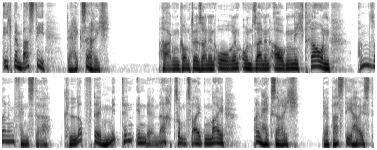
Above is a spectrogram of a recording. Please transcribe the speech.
Ich bin Basti, der Hexerich. Hagen konnte seinen Ohren und seinen Augen nicht trauen. An seinem Fenster klopfte mitten in der Nacht zum zweiten Mai ein Hexerich. Der Basti heißt,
